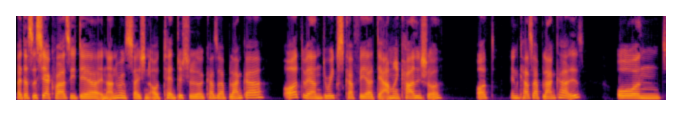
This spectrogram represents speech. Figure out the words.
Weil das ist ja quasi der in Anführungszeichen authentische Casablanca-Ort, während Rick's Café der amerikanische Ort in Casablanca ist. Und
